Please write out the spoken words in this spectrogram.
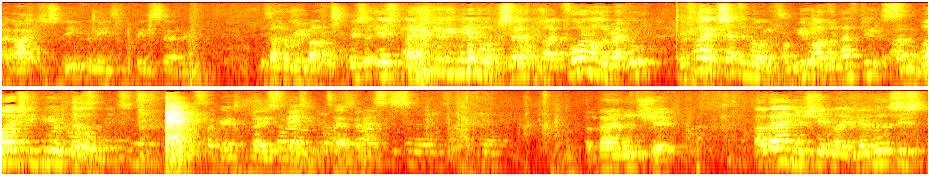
I'd like to leave the meeting, please, sir. Is that a rebuttal? Is, is, are you giving me an order, sir? Because I've fallen on the record. If I accept an order from you, I will have to, I'm obliged to give you a bill. I'm going to close the meeting for 10 minutes. Abandoned ship. Abandon ship, ladies and gentlemen. This is,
